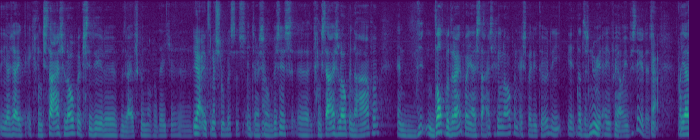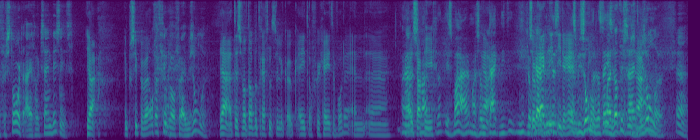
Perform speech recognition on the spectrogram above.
jij zei, ik, ik, ging stage lopen, ik studeerde bedrijfskunde, of wat deed je? Uh, ja, international business. International business. ik ging stage lopen in de haven. En die, dat bedrijf waar jij stage ging lopen, een expediteur, die, dat is nu een van jouw investeerders. Ja, maar jij verstoort eigenlijk zijn business. Ja, in principe wel. Dat vind ik wel vrij bijzonder. Ja, het is wat dat betreft natuurlijk ook eten of gegeten worden. En, uh, ja, dat, is hier... dat, is waar, maar zo kijkt niet, niet, zo kijkt niet iedereen. Het is bijzonder dat deze Maar dat is dus bijzonder. Ja.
